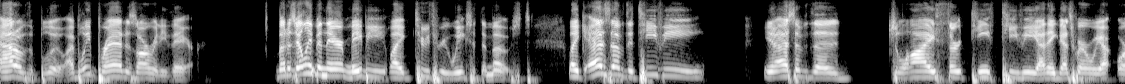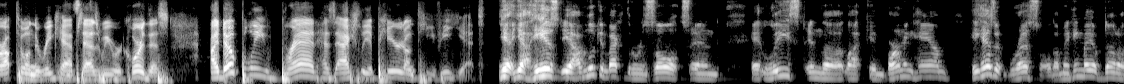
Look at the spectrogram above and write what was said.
out of the blue. I believe Brad is already there, but has only been there maybe like two, three weeks at the most. Like as of the TV, you know, as of the July 13th TV, I think that's where we are up to on the recaps as we record this. I don't believe Brad has actually appeared on TV yet. Yeah, yeah, he is. Yeah, I'm looking back at the results, and at least in the like in Birmingham, he hasn't wrestled. I mean, he may have done an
